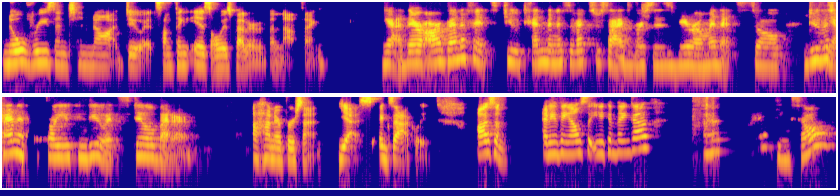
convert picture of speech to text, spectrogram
no reason to not do it. Something is always better than nothing yeah, there are benefits to 10 minutes of exercise versus zero minutes. So do the yeah. 10 if that's all you can do. It's still better. A hundred percent. Yes, exactly. Awesome. Anything else that you can think of? Uh, I don't think so.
